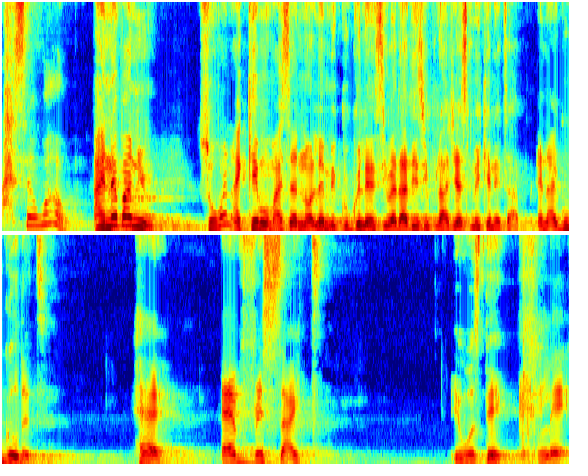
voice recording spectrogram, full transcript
I said, wow, I never knew. So when I came home, I said, no, let me Google and see whether these people are just making it up. And I Googled it. Hey, every site, it was there, clear.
